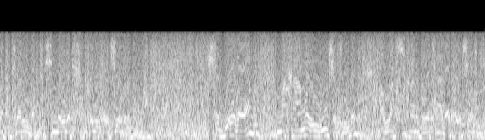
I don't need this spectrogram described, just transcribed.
Vakıflarıyla, isimleriyle, sıfatlarıyla tevekkül ederiz Allah'a. İşte bu olaya makama uygun şekilde Allah subhanahu ve teala tevekkül etmek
